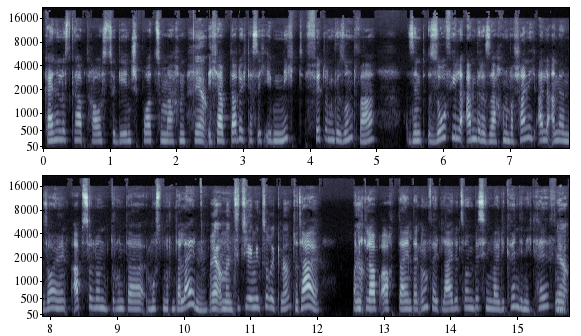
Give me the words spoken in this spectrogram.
keine Lust gehabt, rauszugehen, Sport zu machen. Ja. Ich habe dadurch, dass ich eben nicht fit und gesund war, sind so viele andere Sachen, wahrscheinlich alle anderen Säulen, absolut drunter, mussten drunter leiden. Ja, und man zieht sich irgendwie zurück, ne? Total. Und ja. ich glaube auch, dein, dein Umfeld leidet so ein bisschen, weil die können dir nicht helfen. Ja.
